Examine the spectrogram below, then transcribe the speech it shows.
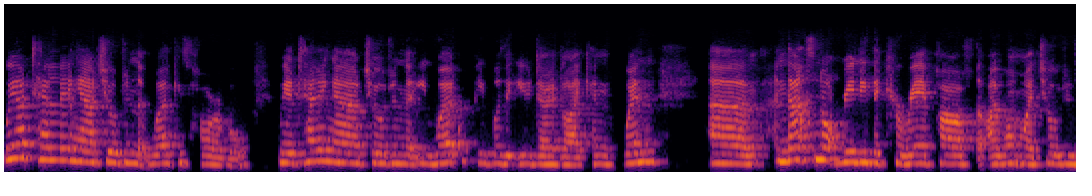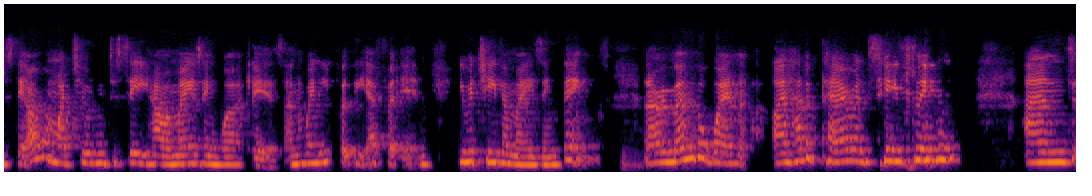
We are telling our children that work is horrible. We are telling our children that you work with people that you don't like. And when um, and that's not really the career path that I want my children to see. I want my children to see how amazing work is. And when you put the effort in, you achieve amazing things. Mm. And I remember when I had a parents' evening and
